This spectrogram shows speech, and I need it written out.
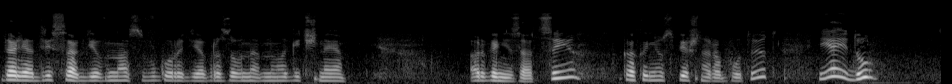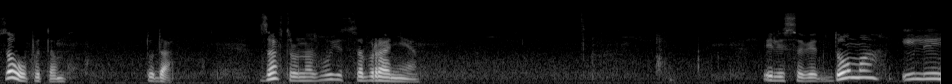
дали адреса, где у нас в городе образованы аналогичные организации, как они успешно работают. Я иду за опытом туда. Завтра у нас будет собрание. Или совет дома, или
